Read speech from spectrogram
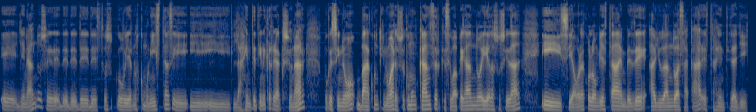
eh, llenándose de, de, de, de, estos gobiernos comunistas y, y, la gente tiene que reaccionar porque si no va a continuar. Eso es como un cáncer que se va pegando ahí a la sociedad y si ahora Colombia está en vez de ayudando a sacar a esta gente de allí,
